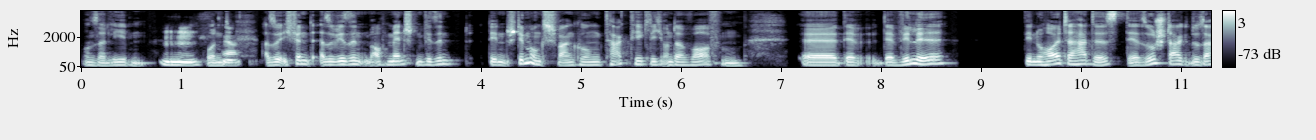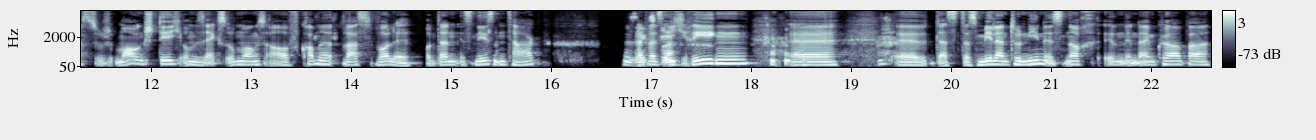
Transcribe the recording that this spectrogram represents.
unser Leben. Mhm, und ja. also ich finde, also wir sind auch Menschen, wir sind den Stimmungsschwankungen tagtäglich unterworfen. Äh, der, der Wille den du heute hattest, der so stark, du sagst, morgen stehe ich um 6 Uhr morgens auf, komme was wolle. Und dann ist nächsten Tag, was weiß ich, Regen, äh, äh, das, das Melatonin ist noch in, in deinem Körper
